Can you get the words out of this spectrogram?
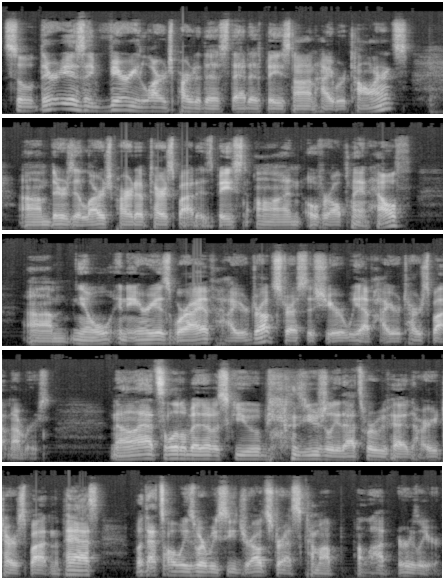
So there is a very large part of this that is based on hybrid tolerance. Um, there's a large part of tar spot is based on overall plant health. Um, you know, in areas where I have higher drought stress this year, we have higher tar spot numbers. Now that's a little bit of a skew because usually that's where we've had higher tar spot in the past, but that's always where we see drought stress come up a lot earlier.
